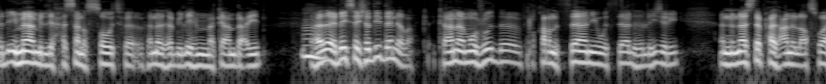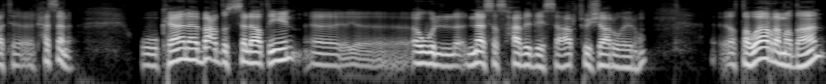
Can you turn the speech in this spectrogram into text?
الإمام اللي حسن الصوت فنذهب إليه من مكان بعيد. مم. هذا ليس جديدا أيضا. كان موجود في القرن الثاني والثالث الهجري أن الناس تبحث عن الأصوات الحسنة. وكان بعض السلاطين أو الناس أصحاب اليسار تجار وغيرهم طوال رمضان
